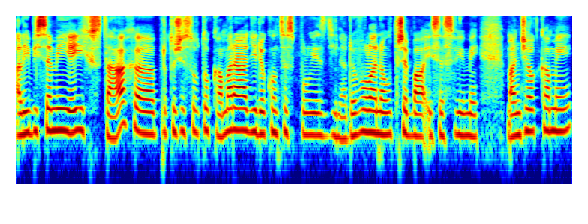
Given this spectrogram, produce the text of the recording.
A líbí se mi jejich vztah, Eh, protože jsou to kamarádi, dokonce spolu jezdí na dovolenou, třeba i se svými manželkami.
